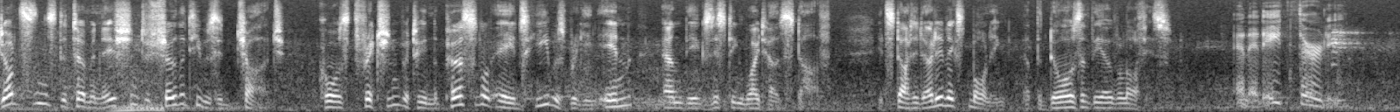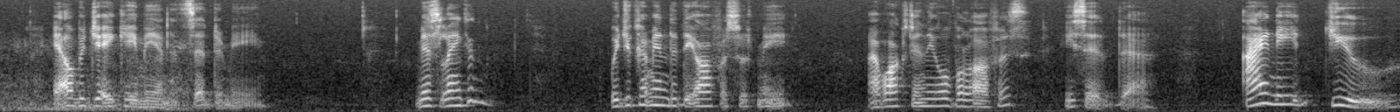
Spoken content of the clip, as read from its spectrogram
Johnson's determination to show that he was in charge caused friction between the personal aides he was bringing in and the existing White House staff. It started early next morning at the doors of the Oval Office. And at 8.30, LBJ came in and said to me, Miss Lincoln, would you come into the office with me? I walked in the Oval Office. He said, uh, I need you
